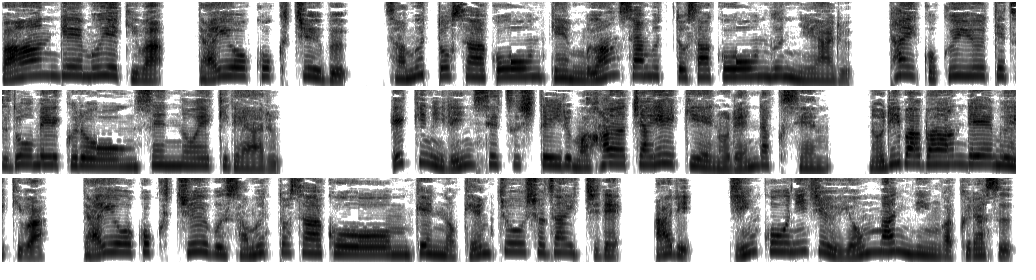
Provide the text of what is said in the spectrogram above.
バーンレーム駅は大王国中部サムットサーコーン県ムアンサムットサーコーン郡にあるタイ国有鉄道メイクロー温泉の駅である。駅に隣接しているマハーチャ駅への連絡線、乗り場バーンレーム駅は大王国中部サムットサーコーン県の県庁所在地であり、人口24万人が暮らす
